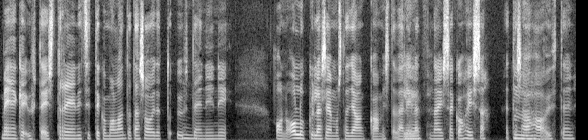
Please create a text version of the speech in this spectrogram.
Meidänkin yhteistreenit, sitten kun me ollaan tätä soitettu mm. yhteen, mm. niin, niin on ollut kyllä semmoista jankkaamista välillä Jep. näissä kohdissa, että mm. saadaan yhteen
